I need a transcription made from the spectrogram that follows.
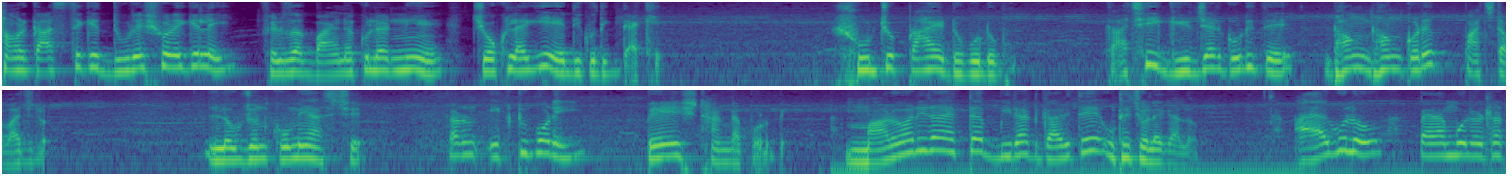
আমার কাছ থেকে দূরে সরে গেলেই ফেলুদা বায়নাকুলার নিয়ে চোখ লাগিয়ে এদিক ওদিক দেখে। সূর্য প্রায় ডুবু ডুবু। কাছেই গির্জার গড়িতে ঢং ঢং করে পাঁচটা বাজলো। লোকজন কমে আসছে, কারণ একটু পরেই বেশ ঠান্ডা পড়বে। মারোয়ারিরা একটা বিরাট গাড়িতে উঠে চলে গেল। আয়াগুলো প্যারাম্বুলেটার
